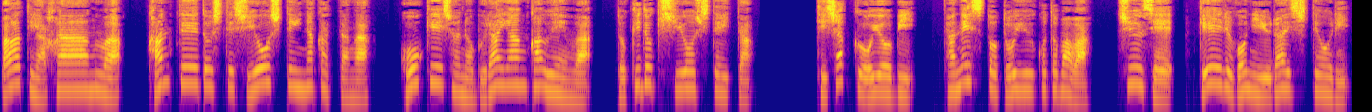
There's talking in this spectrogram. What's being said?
バーティア・ハーンは官邸として使用していなかったが、後継者のブライアン・カウエンは時々使用していた。ティシャック及びタネストという言葉は中世ゲール語に由来しており、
